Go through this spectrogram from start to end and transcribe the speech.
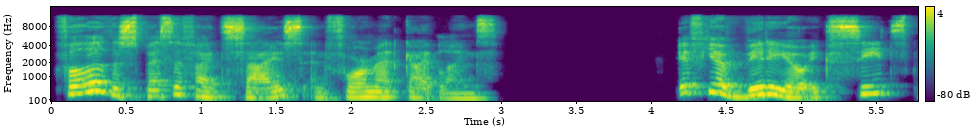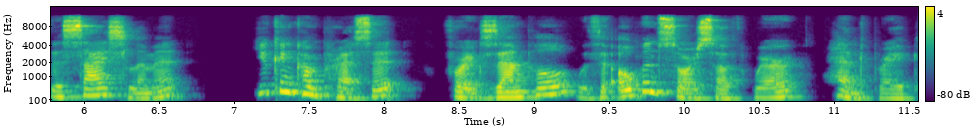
Follow the specified size and format guidelines. If your video exceeds the size limit, you can compress it, for example with the open source software Handbrake.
